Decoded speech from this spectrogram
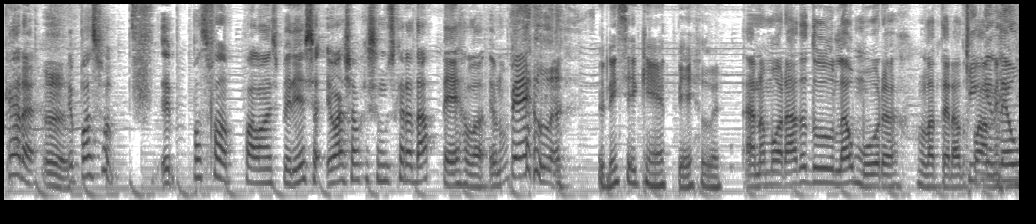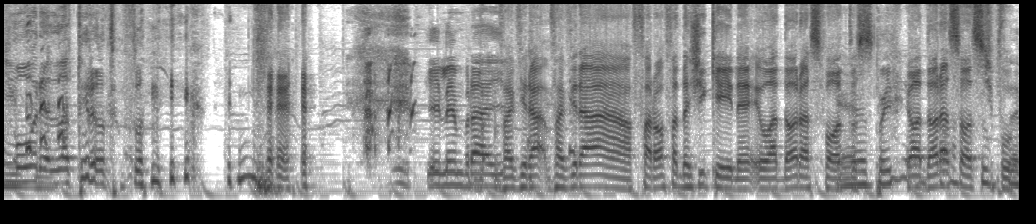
Cara, Ah. eu posso, eu posso fa- falar uma experiência? Eu achava que essa música era da Perla. Eu não Perla! Eu nem sei quem é Perla. É a namorada do Léo Moura, lateral do Quem é Flamengo. Léo Moura, lateral do Flamengo? Quem lembrar aí. Vai virar, vai virar farofa da GK, né? Eu adoro as fotos. É, é, eu adoro as fotos, tipo, é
